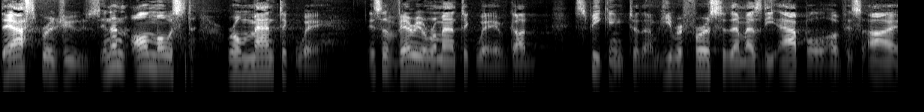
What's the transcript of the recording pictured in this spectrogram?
diaspora Jews in an almost romantic way. It's a very romantic way of God speaking to them. He refers to them as the apple of his eye.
